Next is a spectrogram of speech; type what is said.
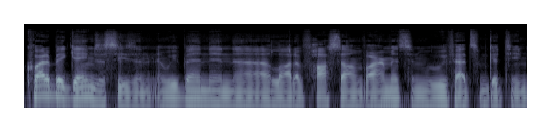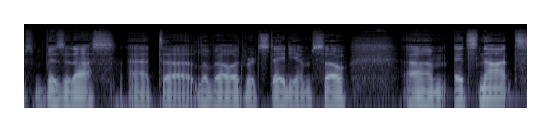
quite a big games this season, and we've been in uh, a lot of hostile environments, and we've had some good teams visit us at uh, LaVell Edwards Stadium. So um, it's not.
